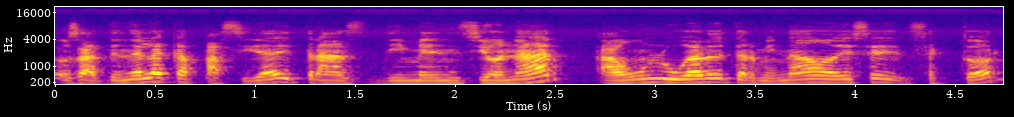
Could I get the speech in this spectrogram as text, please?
o sea, tener la capacidad de transdimensionar a un lugar determinado de ese sector,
